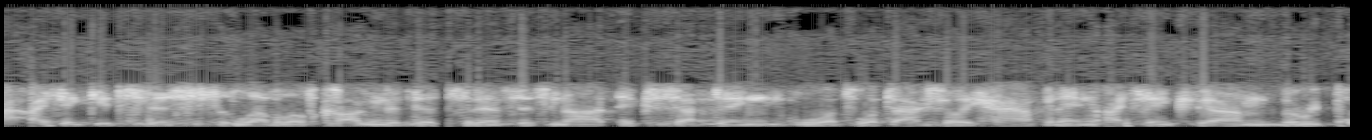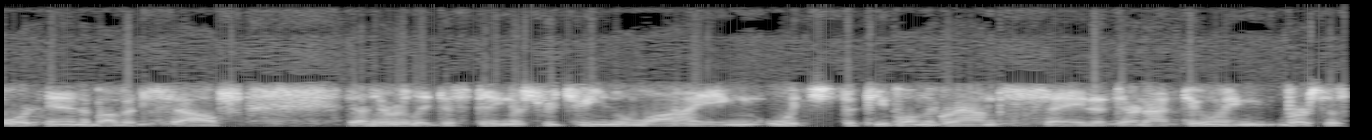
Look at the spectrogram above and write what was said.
I think it's this level of cognitive dissonance. It's not accepting what's what's actually happening. I think um, the report in and of itself doesn't really distinguish between lying, which the people on the ground say that they're not doing, versus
